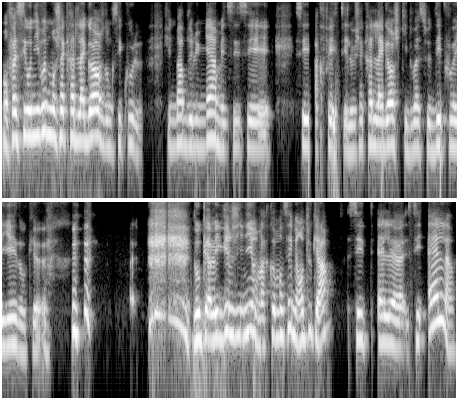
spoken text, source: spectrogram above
enfin, c'est au niveau de mon chakra de la gorge, donc c'est cool. J'ai une barbe de lumière, mais c'est parfait. C'est le chakra de la gorge qui doit se déployer. Donc, donc avec Virginie, on va recommencer. Mais en tout cas, c'est elle, euh, c'est elle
